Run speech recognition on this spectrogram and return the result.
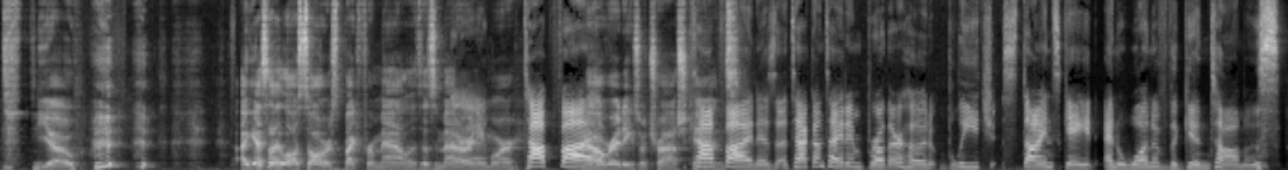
Yo. I guess I lost all respect for Mal. It doesn't matter anymore. Top five. Mal ratings are trash cans. Top five is Attack on Titan, Brotherhood, Bleach, Steins Gate, and one of the Gintamas.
